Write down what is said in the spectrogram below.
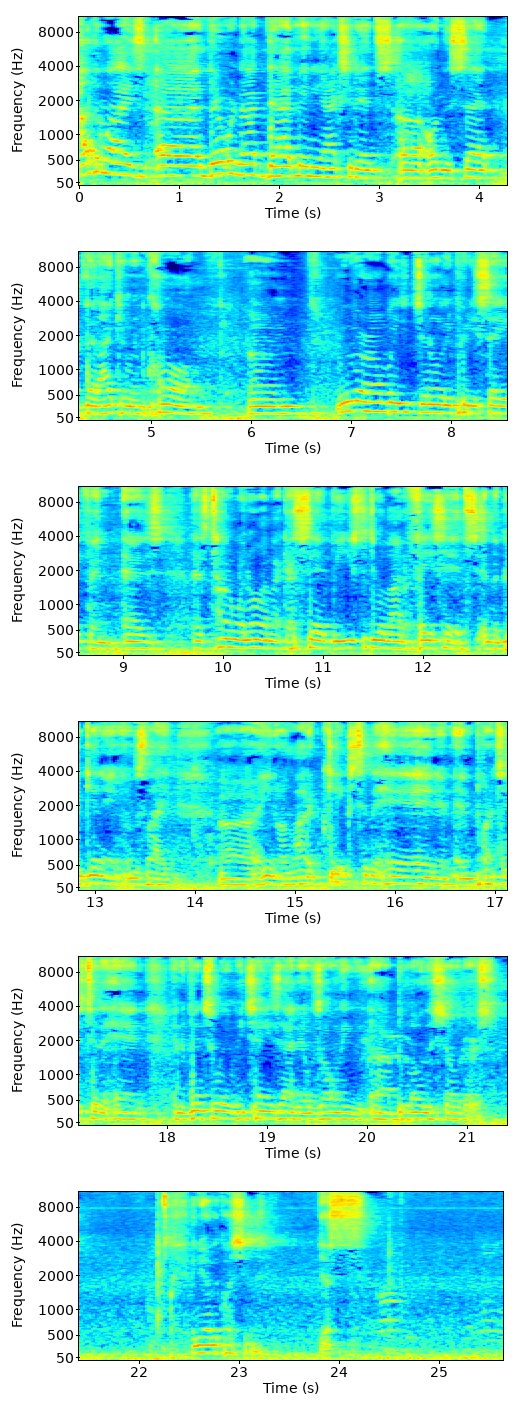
otherwise, uh, there were not that many accidents uh, on the set that I can recall. Um, we were always generally pretty safe, and as as time went on, like I said, we used to do a lot of face hits in the beginning. It was like, uh, you know, a lot of kicks to the head and, and, punches to the head, and eventually we changed that. It was only uh, below the shoulders. Any other questions? Yes. Um, well,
